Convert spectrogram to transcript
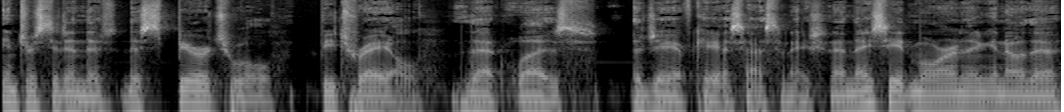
interested in the the spiritual betrayal that was the JFK assassination, and they see it more, and you know the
